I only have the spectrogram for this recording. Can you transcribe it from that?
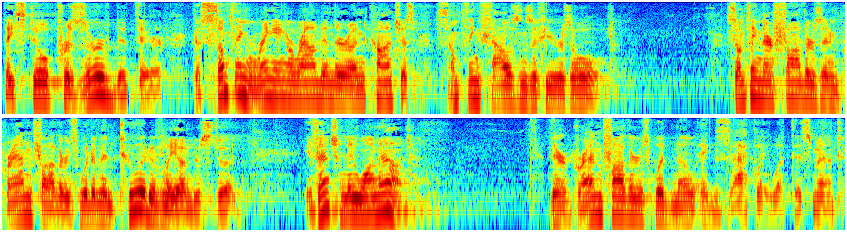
they still preserved it there because something ringing around in their unconscious, something thousands of years old, something their fathers and grandfathers would have intuitively understood, eventually won out. Their grandfathers would know exactly what this meant.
